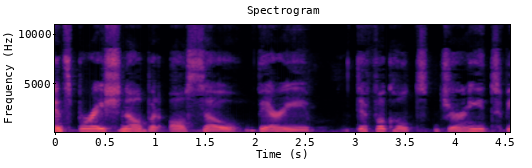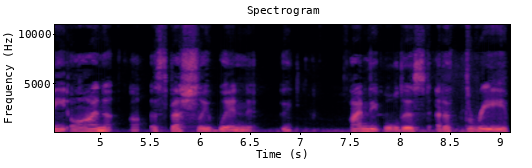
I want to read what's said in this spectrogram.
inspirational but also very difficult journey to be on, uh, especially when I'm the oldest out of three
